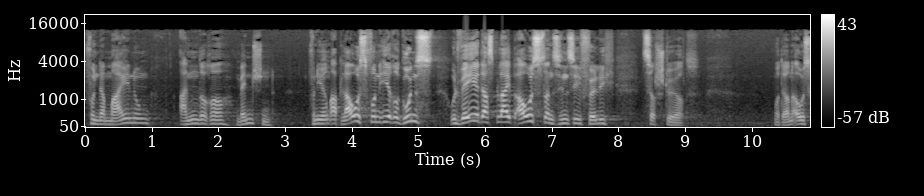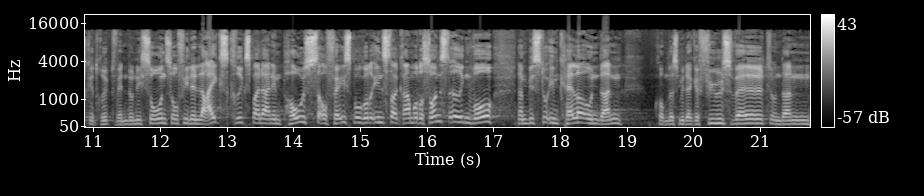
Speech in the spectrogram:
von der Meinung anderer Menschen, von ihrem Applaus, von ihrer Gunst. Und wehe, das bleibt aus, dann sind sie völlig zerstört. Modern ausgedrückt, wenn du nicht so und so viele Likes kriegst bei deinem Post auf Facebook oder Instagram oder sonst irgendwo, dann bist du im Keller und dann kommt es mit der Gefühlswelt und dann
